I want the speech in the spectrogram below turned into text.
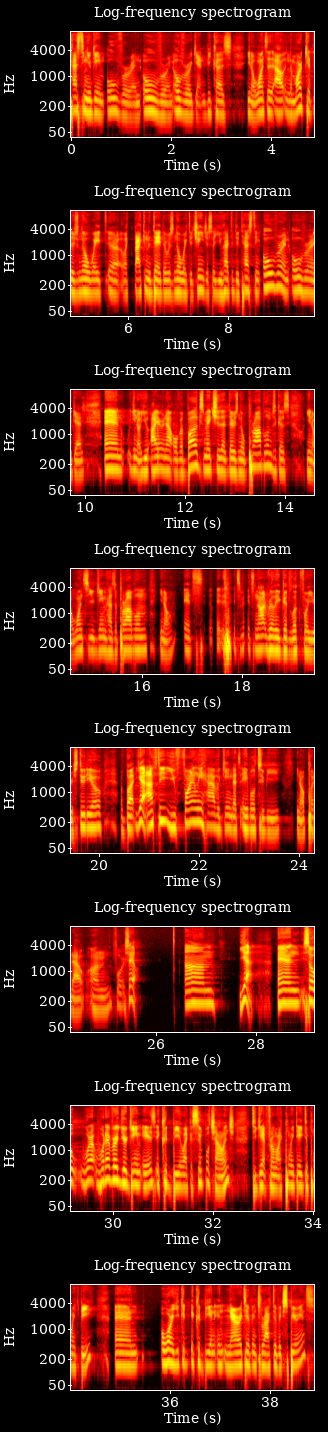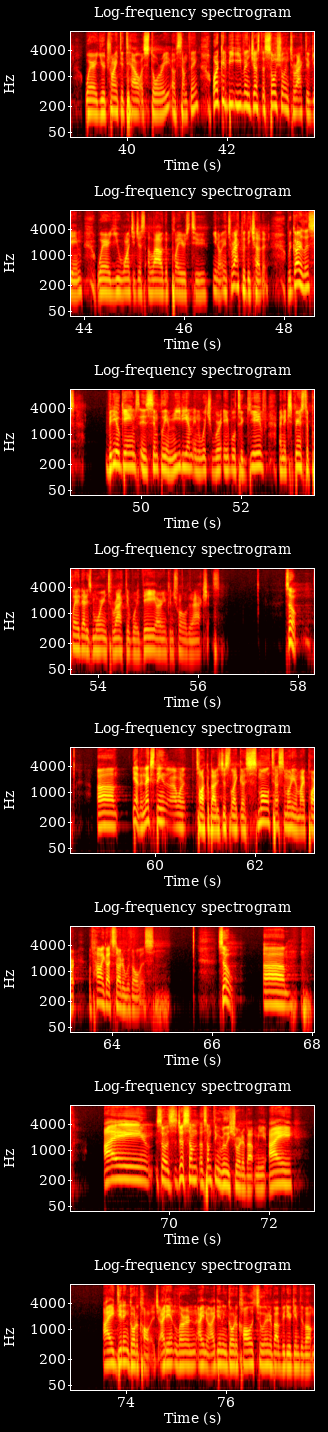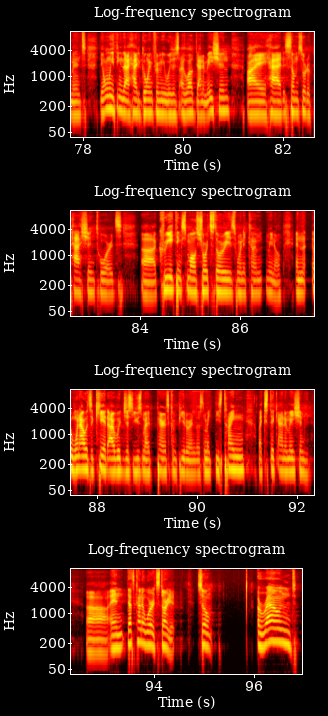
testing your game over and over and over again because you know once it's out in the market there's no way to, uh, like back in the day there was no way to change it. So you had to do testing over and over and again. And you know you iron out all the bugs make sure that there's no problems because you know once your game has a problem you know it's it's it's not really a good look for your studio. But yeah after you finally have a game that's able to be you know put out um, for sale. Um, yeah and so whatever your game is, it could be like a simple challenge to get from like point A to point B, and or you could it could be a narrative interactive experience where you're trying to tell a story of something, or it could be even just a social interactive game where you want to just allow the players to you know interact with each other. Regardless, video games is simply a medium in which we're able to give an experience to play that is more interactive, where they are in control of their actions. So, um, yeah, the next thing that I want to talk about is just like a small testimony on my part of how I got started with all this. So, um, I so it's just some something really short about me. I I didn't go to college. I didn't learn. I know I didn't go to college to learn about video game development. The only thing that I had going for me was just I loved animation. I had some sort of passion towards uh, creating small short stories when it comes, you know. And, when I was a kid, I would just use my parents' computer and just make these tiny like stick animation, uh, and that's kind of where it started. So around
